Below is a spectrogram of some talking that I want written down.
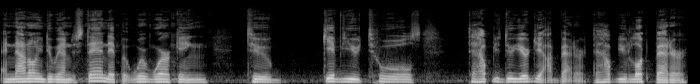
And not only do we understand it, but we're working to give you tools to help you do your job better, to help you look better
